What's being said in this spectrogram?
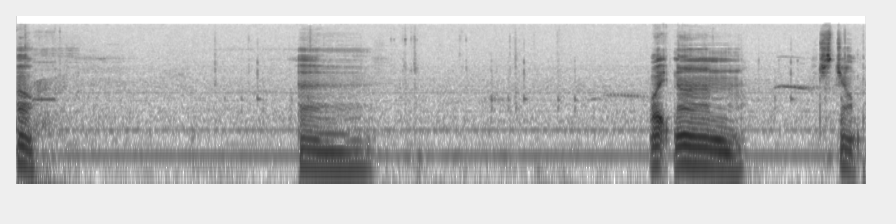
Oh. Uh. Wait, no, no, no. Just jump.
